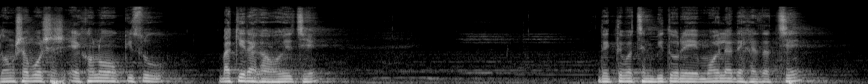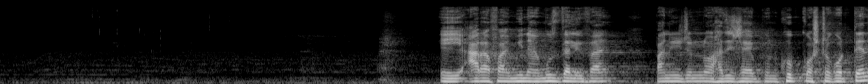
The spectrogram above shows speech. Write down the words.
ধ্বংসাবশেষ এখনও কিছু বাকি রাখা হয়েছে। দেখতে পাচ্ছেন ভিতরে ময়লা দেখা যাচ্ছে। এই আরাফায় মিনা মুজদালিফায় পানির জন্য হাজি সাহেবগণ খুব কষ্ট করতেন।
